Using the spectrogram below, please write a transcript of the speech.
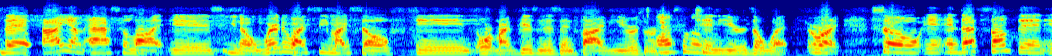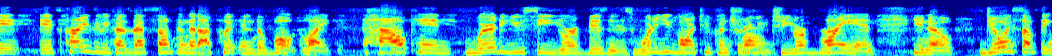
that I am asked a lot is, you know, where do I see myself in or my business in five years or Absolutely. ten years or what? Right. So, and, and that's something. It it's crazy because that's something that I put in the book. Like, how can where do you see your business? What are you going to contribute right. to your brand you know doing something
